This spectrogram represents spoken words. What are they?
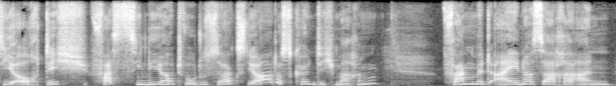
die auch dich fasziniert, wo du sagst, ja, das könnte ich machen. Fang mit einer Sache an,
